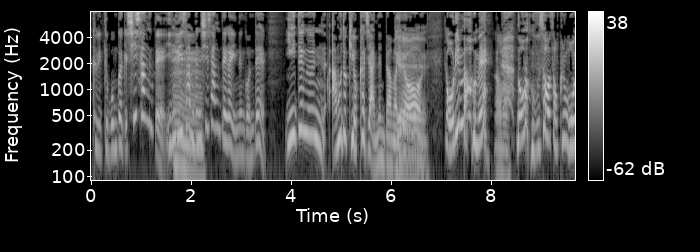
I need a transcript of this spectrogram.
그 이렇게 뭔가 이렇게 시상대 1, 2, 3등 음. 시상대가 있는 건데 2등은 아무도 기억하지 않는다. 막 예. 이런 어린 마음에 어. 너무 무서워서 그럼 어,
